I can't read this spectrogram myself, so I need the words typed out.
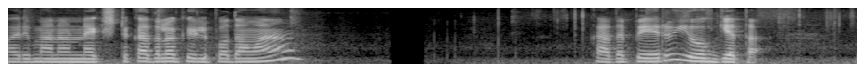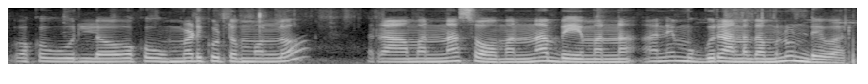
మరి మనం నెక్స్ట్ కథలోకి వెళ్ళిపోదామా? కథ పేరు యోగ్యత. ఒక ఊర్లో ఒక ఉమ్మడి కుటుంబంలో రామన్న సోమన్న భీమన్న అనే ముగ్గురు అన్నదమ్ములు ఉండేవారు.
